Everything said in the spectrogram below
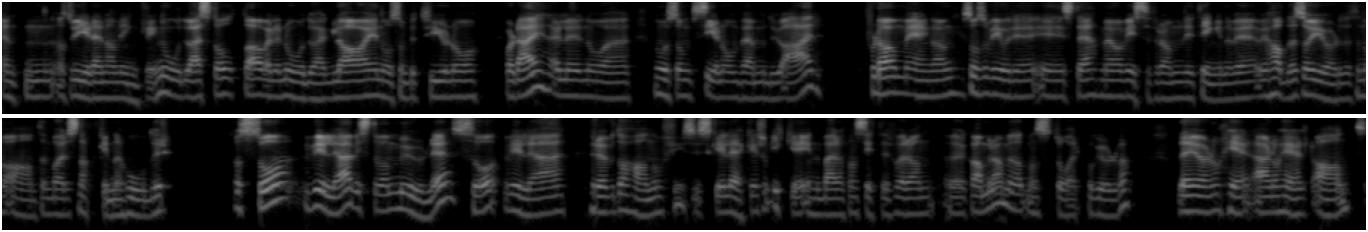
enten at du gir det en annen vinkling, noe du er stolt av, eller noe du er glad i, noe som betyr noe for deg, eller noe, noe som sier noe om hvem du er. For da med en gang, sånn som vi gjorde i, i sted, med å vise fram de tingene vi, vi, hadde, så gjør du det til noe annet enn bare snakkende hoder. Og så ville jeg, hvis det var mulig, så ville jeg prøvd å ha noen fysiske leker som ikke innebærer at man sitter foran uh, kamera, men at man står på gulvet. Det noe er noe helt annet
